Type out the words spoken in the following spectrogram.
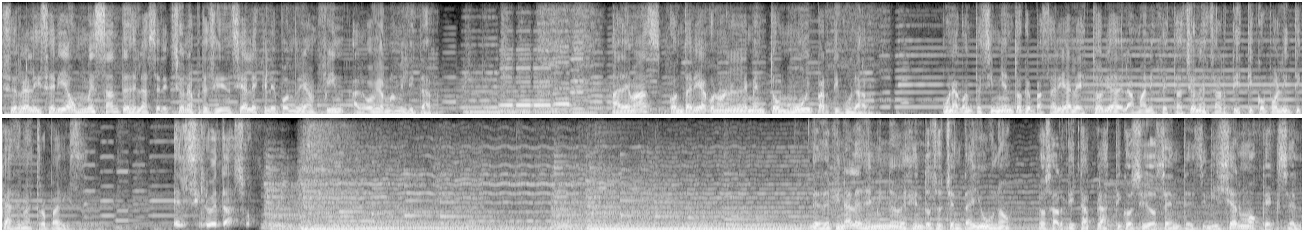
se realizaría un mes antes de las elecciones presidenciales que le pondrían fin al gobierno militar. Además, contaría con un elemento muy particular, un acontecimiento que pasaría a la historia de las manifestaciones artístico-políticas de nuestro país. El siluetazo. Desde finales de 1981, los artistas plásticos y docentes Guillermo Kexel,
